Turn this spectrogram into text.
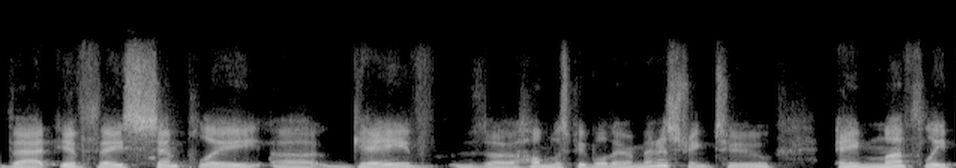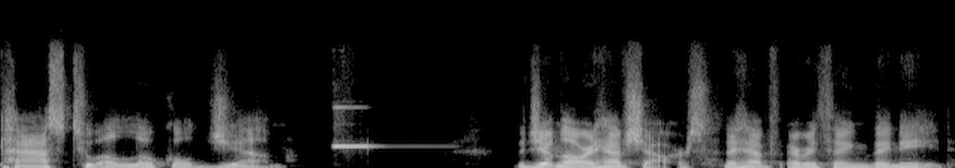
that if they simply uh, gave the homeless people they're ministering to a monthly pass to a local gym. The gym already have showers. They have everything they need.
